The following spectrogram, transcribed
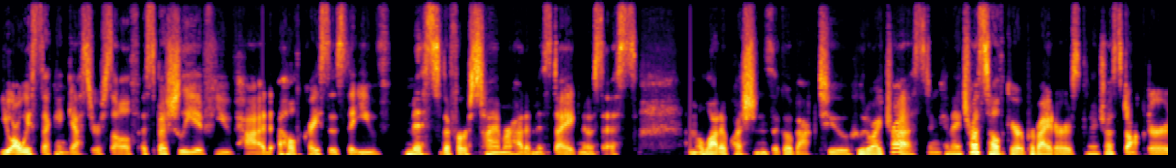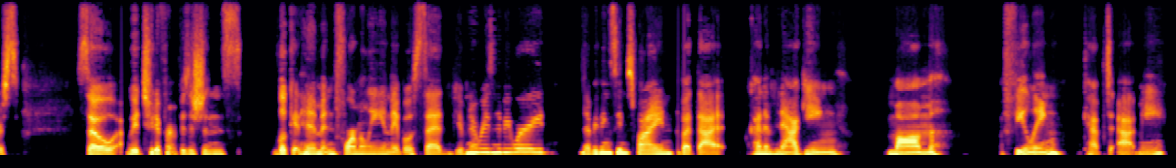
you always second guess yourself, especially if you've had a health crisis that you've missed the first time or had a misdiagnosis. Um, a lot of questions that go back to who do I trust? And can I trust healthcare providers? Can I trust doctors? So we had two different physicians look at him informally, and they both said, You have no reason to be worried. Everything seems fine. But that kind of nagging mom feeling kept at me.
